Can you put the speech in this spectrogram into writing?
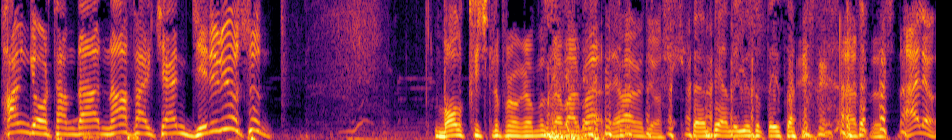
Hangi ortamda ne yaparken geriliyorsun? Bol kıçlı programımız Rabarba devam ediyor. Ben bir anda YouTube'daysam. Aslında. Alo.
